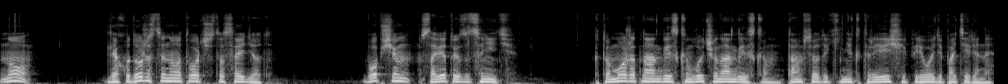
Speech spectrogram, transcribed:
но для художественного творчества сойдет. В общем, советую заценить. Кто может на английском, лучше на английском. Там все-таки некоторые вещи в переводе потеряны.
